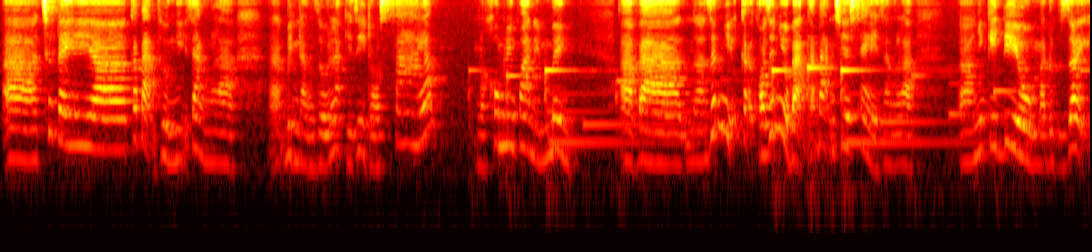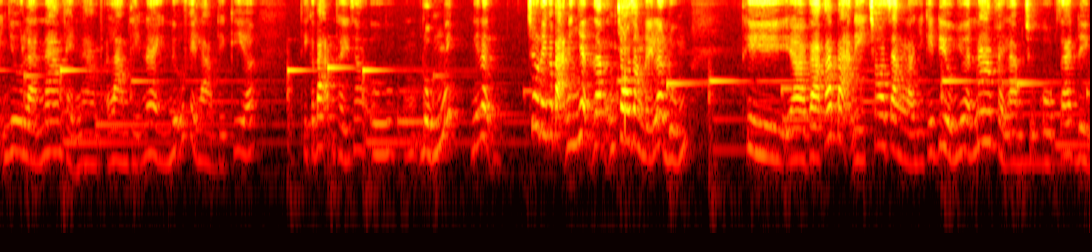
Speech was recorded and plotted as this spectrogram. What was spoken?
À, trước đây à, các bạn thường nghĩ rằng là à, bình đẳng giới là cái gì đó xa lắm, nó không liên quan đến mình. À, và à, rất nhiều có rất nhiều bạn các bạn chia sẻ rằng là à, những cái điều mà được dạy như là nam phải làm làm thế này, nữ phải làm thế kia thì các bạn thấy rằng ừ đúng ấy, nghĩa là trước đây các bạn nhận ra cho rằng đấy là đúng thì à, và các bạn ấy cho rằng là những cái điều như là nam phải làm trụ cột gia đình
